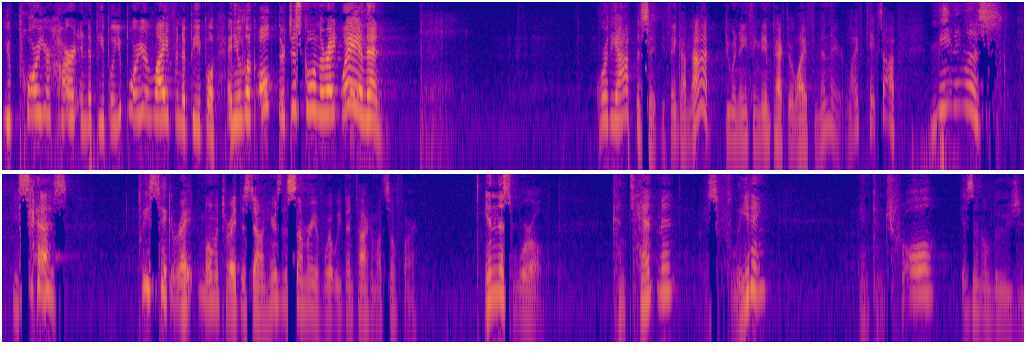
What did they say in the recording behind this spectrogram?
you pour your heart into people you pour your life into people and you look oh they're just going the right way and then or the opposite you think i'm not doing anything to impact their life and then their life takes off meaningless he says please take a right moment to write this down here's the summary of what we've been talking about so far in this world, contentment is fleeting and control is an illusion.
